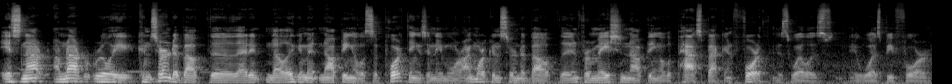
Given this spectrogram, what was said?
it's not. I'm not really concerned about the that, that ligament not being able to support things anymore. I'm more concerned about the information not being able to pass back and forth as well as it was before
